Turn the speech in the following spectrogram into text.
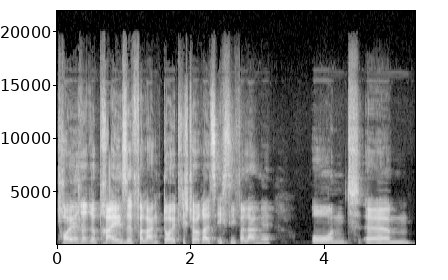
teurere Preise verlangt, deutlich teurer als ich sie verlange und ähm,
